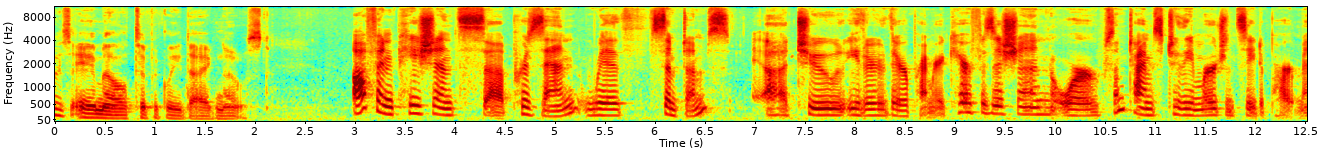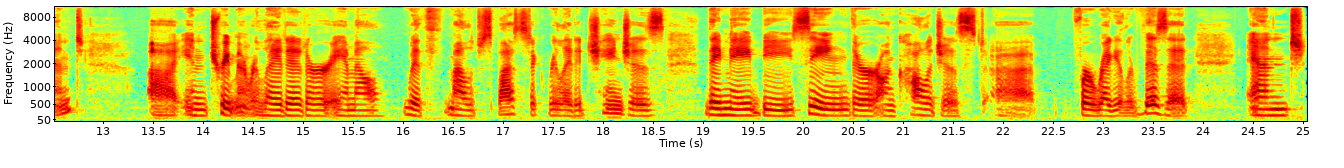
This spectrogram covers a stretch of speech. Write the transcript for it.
is AML typically diagnosed? Often patients uh, present with symptoms uh, to either their primary care physician or sometimes to the emergency department uh, in treatment related or AML with myelodysplastic related changes. They may be seeing their oncologist uh, for a regular visit, and,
